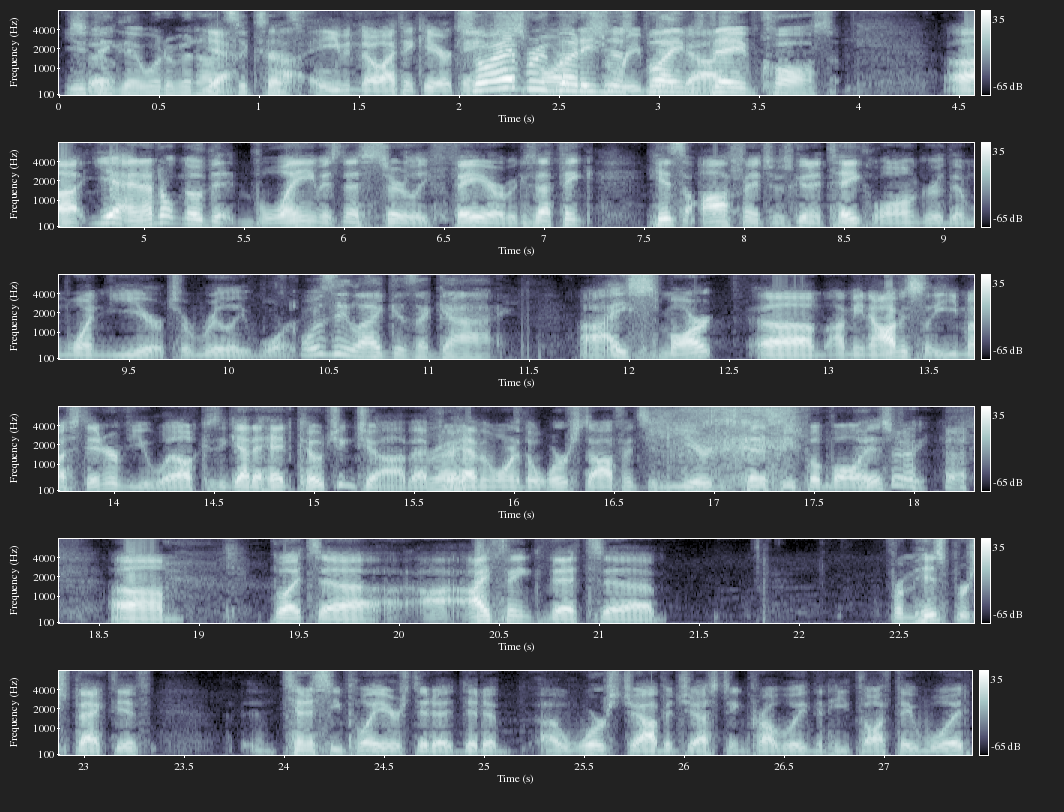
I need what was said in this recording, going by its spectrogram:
You So, think they would have been yeah, unsuccessful? uh, even though I think Eric. so Ainge everybody smart, just blames guy. Dave Clawson. Uh, yeah, and I don't know that blame is necessarily fair because I think his offense was going to take longer than one year to really work. What was he like as a guy? Uh, he's smart. Um, I mean, obviously, he must interview well because he got a head coaching job after Right. having one of the worst offensive years in Tennessee football history. Um, but uh, I I think that uh, from his perspective, Tennessee players did a did a, a worse job adjusting probably than he thought they would.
